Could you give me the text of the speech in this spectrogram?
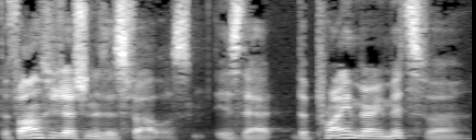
The following suggestion is as follows: is that the primary mitzvah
